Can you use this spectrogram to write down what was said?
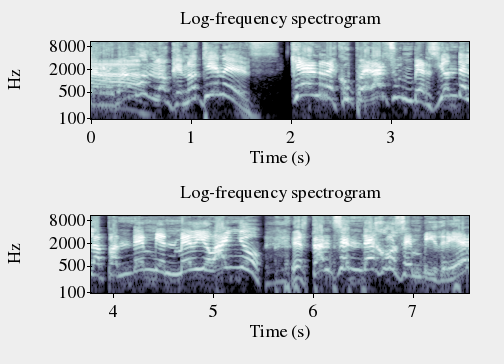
te robamos lo que no tienes. ¿Quieren recuperar su inversión de la pandemia en medio año? Están cendejos en Vidriera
